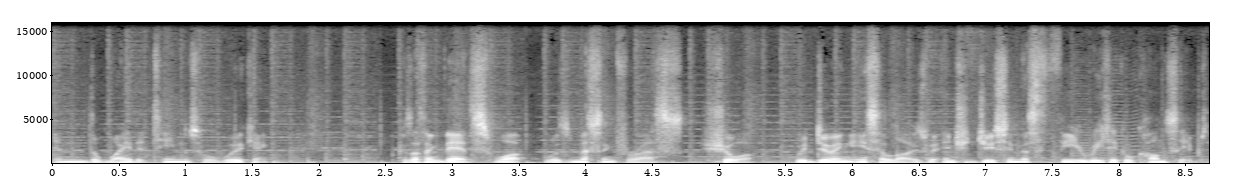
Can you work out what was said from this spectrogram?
in the way that teams were working. Because I think that's what was missing for us. Sure, we're doing SLOs, we're introducing this theoretical concept.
